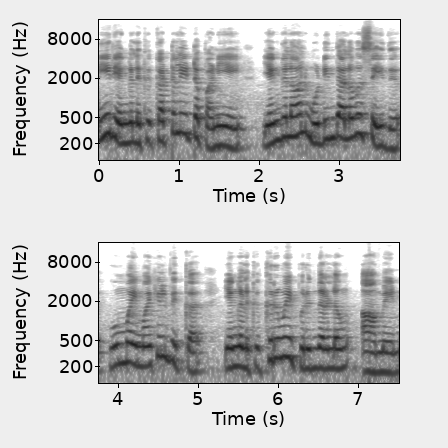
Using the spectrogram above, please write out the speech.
நீர் எங்களுக்கு கட்டளையிட்ட பணியை எங்களால் முடிந்த அளவு செய்து உம்மை மகிழ்விக்க எங்களுக்கு கிருமை புரிந்தள்ளும் ஆமேன்.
